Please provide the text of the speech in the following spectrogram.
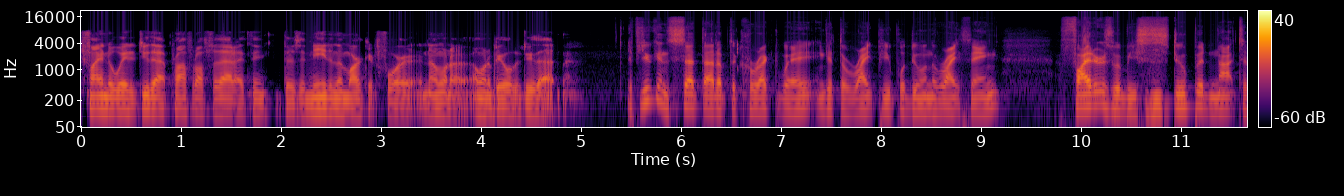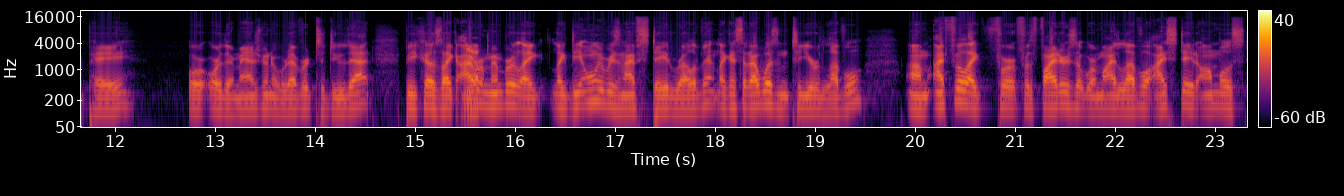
find a way to do that, profit off of that, I think there's a need in the market for it, and I want to I want to be able to do that. If you can set that up the correct way and get the right people doing the right thing, fighters would be mm-hmm. stupid not to pay or, or their management or whatever to do that because like yep. I remember like like the only reason I've stayed relevant like I said I wasn't to your level um, I feel like for, for the fighters that were my level, I stayed almost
